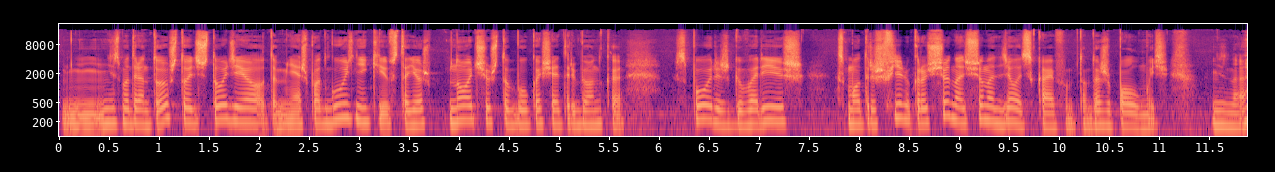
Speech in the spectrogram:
Несмотря на то, что, что делал, там, меняешь подгузники, встаешь ночью, чтобы укачать ребенка, споришь, говоришь, смотришь фильм. Короче, все, надо, все надо делать с кайфом. Там даже пол мыть. Не знаю.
